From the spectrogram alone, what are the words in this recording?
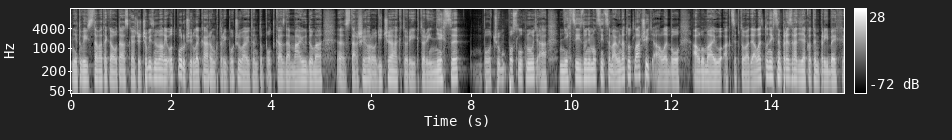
mne tu vystáva taká otázka, že čo by sme mali odporučiť lekárom, ktorí počúvajú tento podcast a majú doma e, staršieho rodiča, ktorý, ktorý nechce poču, posluchnúť a nechce ísť do nemocnice, majú na to tlačiť alebo, alebo majú akceptovať. Ale to nechcem prezradiť, ako ten príbeh e,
